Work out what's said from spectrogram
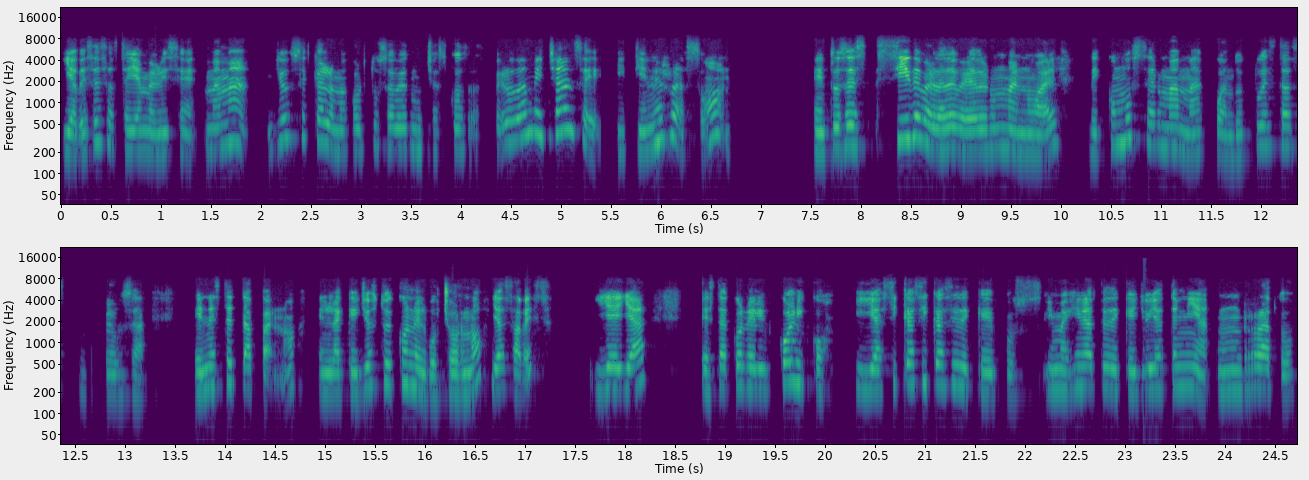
Y a veces hasta ella me lo dice, mamá, yo sé que a lo mejor tú sabes muchas cosas, pero dame chance y tienes razón. Entonces, sí de verdad debería haber un manual de cómo ser mamá cuando tú estás, o sea, en esta etapa, ¿no? En la que yo estoy con el bochorno, ya sabes, y ella está con el cólico. Y así casi, casi de que, pues, imagínate de que yo ya tenía un rato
